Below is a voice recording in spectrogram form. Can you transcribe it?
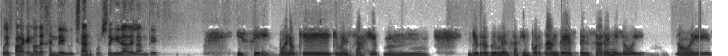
pues para que no dejen de luchar por seguir adelante. Y sí, bueno, ¿qué, qué mensaje? Mm, yo creo que un mensaje importante es pensar en el hoy, ¿no? Es,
